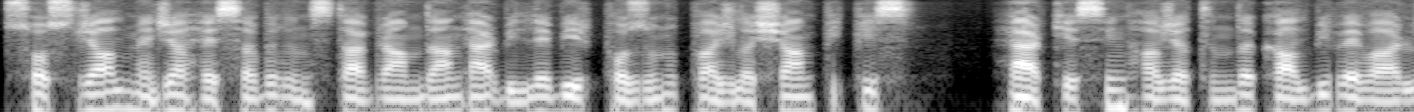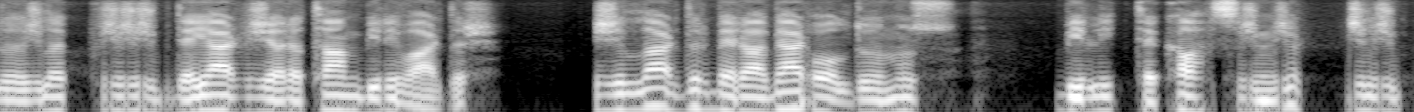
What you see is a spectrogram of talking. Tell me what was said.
Sosyal medya hesabı Instagram'dan Erbil'le bir pozunu paylaşan Pipis, herkesin hayatında kalbi ve varlığıyla değer yaratan biri vardır. Yıllardır beraber olduğumuz, birlikte kahsıcımcı, cıcık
